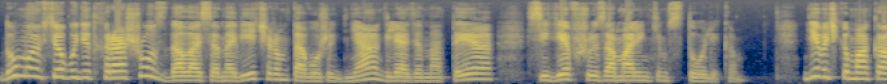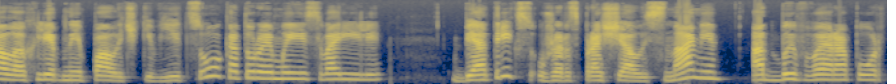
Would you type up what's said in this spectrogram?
Думаю, все будет хорошо, сдалась она вечером того же дня, глядя на Теа, сидевшую за маленьким столиком. Девочка макала хлебные палочки в яйцо, которое мы ей сварили. Беатрикс уже распрощалась с нами, отбыв в аэропорт.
